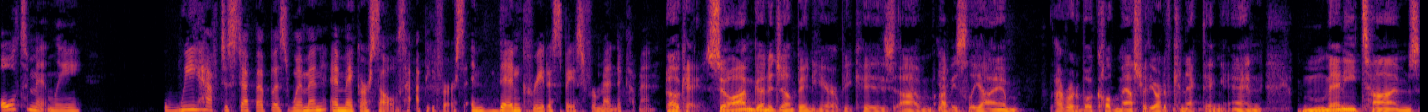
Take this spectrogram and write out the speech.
ultimately, we have to step up as women and make ourselves happy first and then create a space for men to come in. Okay. So I'm going to jump in here because um, obviously I am. I wrote a book called Master the Art of Connecting, and many times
